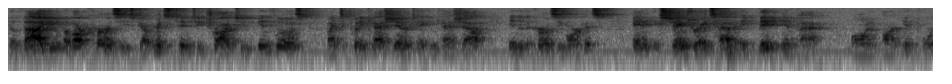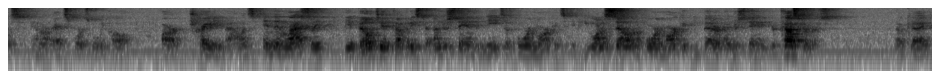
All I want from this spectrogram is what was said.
The value of our currencies. Governments tend to try to influence by putting cash in or taking cash out into the currency markets. And exchange rates have a big impact on our imports and our exports, what we call our trading balance. And then lastly, the ability of companies to understand the needs of foreign markets. If you want to sell in a foreign market, you better understand your customers. Okay?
